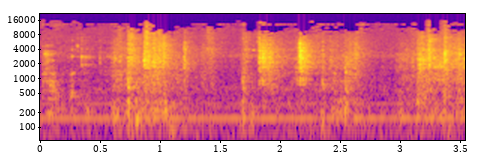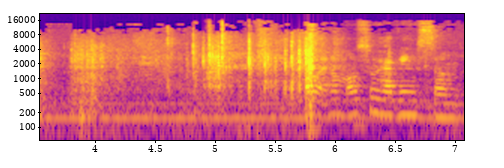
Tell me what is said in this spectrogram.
Probably. Oh and i'm also having some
